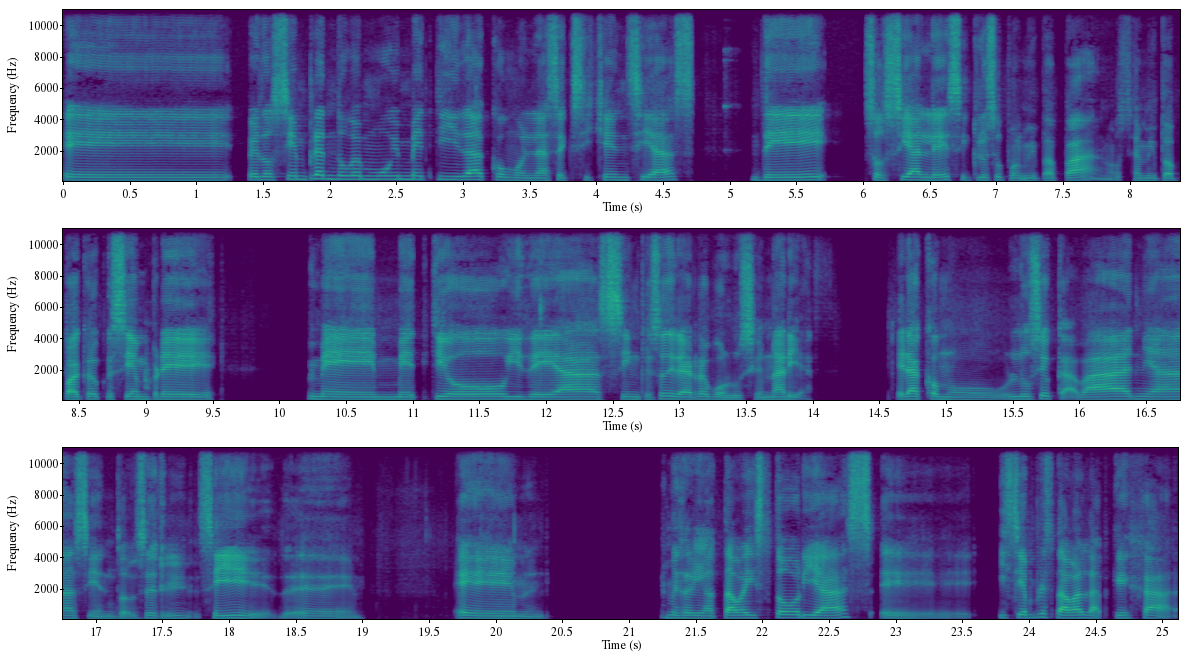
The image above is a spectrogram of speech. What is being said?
Eh, pero siempre anduve muy metida como en las exigencias de sociales, incluso por mi papá. O sea, mi papá creo que siempre me metió ideas, incluso ideas revolucionarias. Era como Lucio Cabañas y entonces, sí, eh, em, me relataba historias eh, y siempre estaba la queja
